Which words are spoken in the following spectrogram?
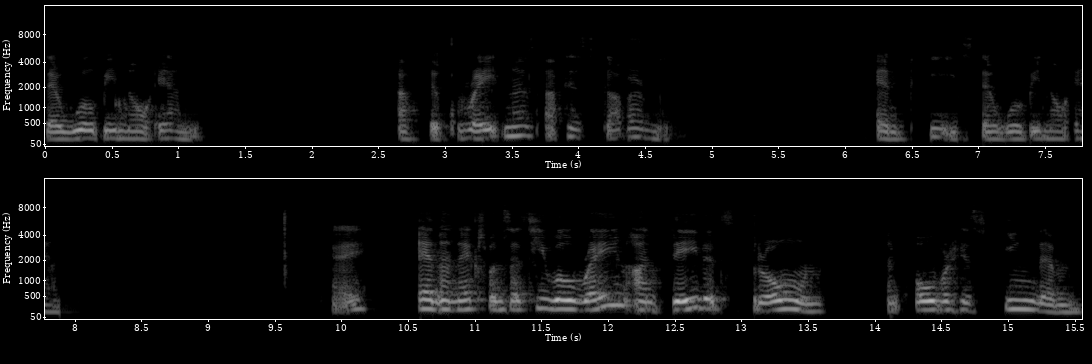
there will be no end. Of the greatness of his government and peace, there will be no end. Okay? And the next one says, He will reign on David's throne and over his kingdom,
